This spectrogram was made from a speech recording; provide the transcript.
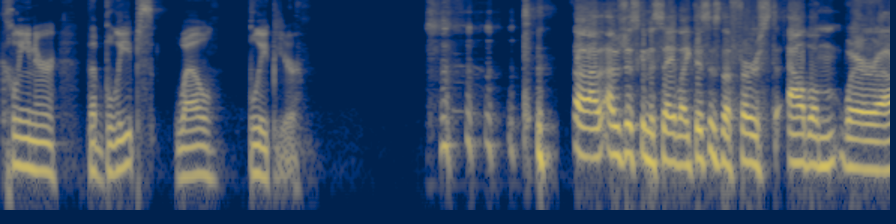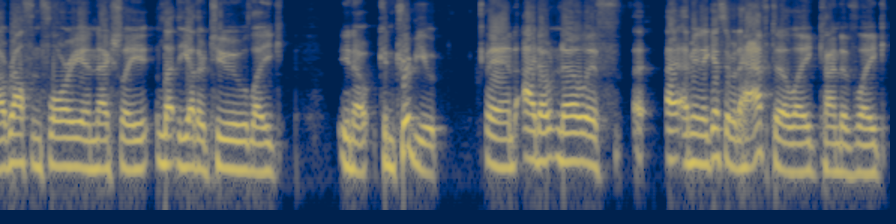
cleaner, the bleeps, well, bleepier. Uh, I I was just going to say, like, this is the first album where uh, Ralph and Florian actually let the other two, like, you know, contribute. And I don't know if, uh, I, I mean, I guess it would have to, like, kind of like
